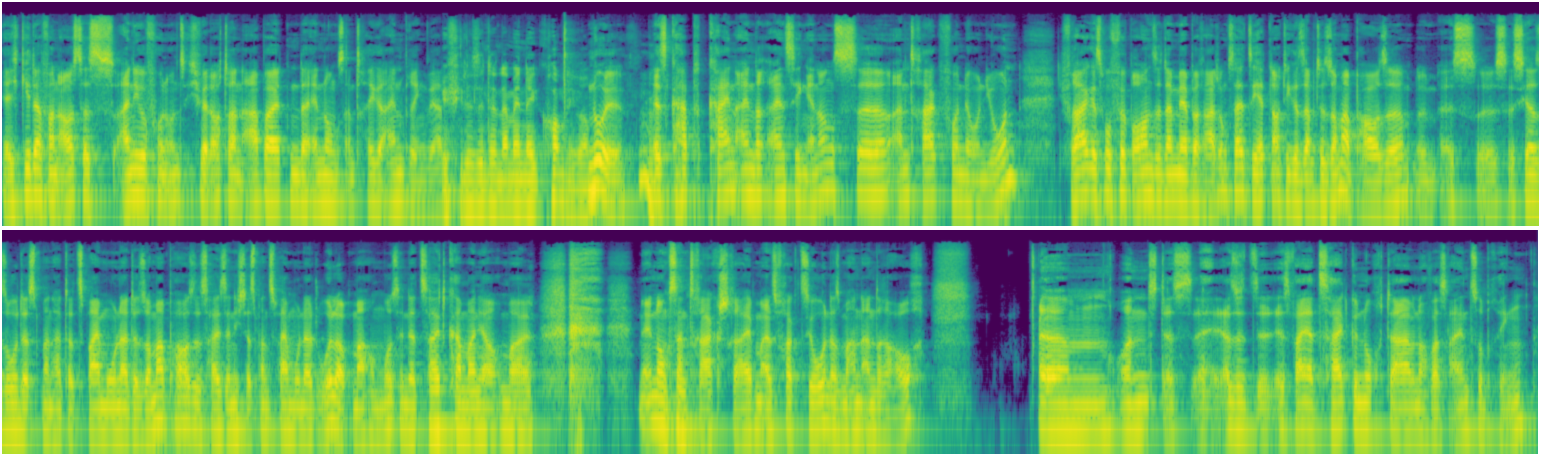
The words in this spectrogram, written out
Ja, ich gehe davon aus, dass einige von uns, ich werde auch daran arbeiten, da Änderungsanträge einbringen werden. Wie viele sind denn am Ende gekommen? Lieber? Null. Hm. Es gab keinen einzigen Änderungsantrag von der Union. Die Frage ist, wofür brauchen Sie dann mehr Beratungszeit? Sie hätten auch die gesamte Sommerpause. Es, es ist ja so, dass man hat da zwei Monate Sommerpause. Das heißt ja nicht, dass man zwei Monate Urlaub machen muss. In der Zeit kann man ja auch mal einen Änderungsantrag schreiben als Fraktion. Das machen andere auch. Ähm, und das, also es war ja Zeit genug, da noch was einzubringen.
